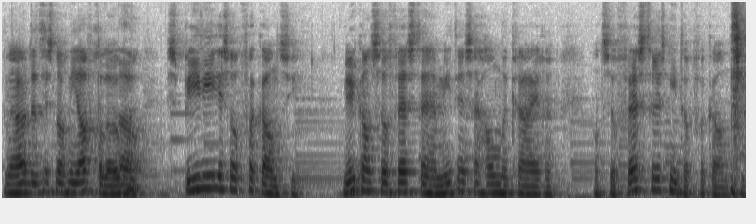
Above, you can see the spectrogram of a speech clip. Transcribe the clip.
Nou, dit is nog niet afgelopen. Oh. Speedy is op vakantie. Nu kan Sylvester hem niet in zijn handen krijgen, want Sylvester is niet op vakantie.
